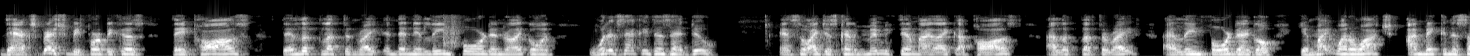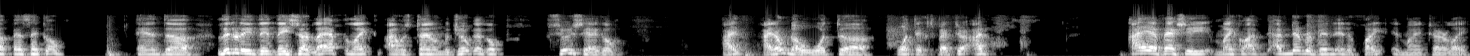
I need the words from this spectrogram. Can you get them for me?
that expression before because they paused, they looked left and right, and then they leaned forward and they're like going, what exactly does that do? And so I just kind of mimicked them. I like, I paused, I look left to right, I lean forward, and I go, you might want to watch. I'm making this up as I go. And uh, literally, they, they started laughing like I was telling them a joke. I go, seriously, I go, I I don't know what uh, what to expect here. I've I have actually, Michael. I've I've never been in a fight in my entire life.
